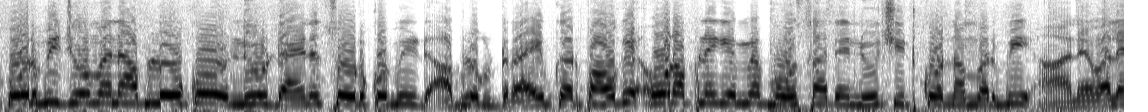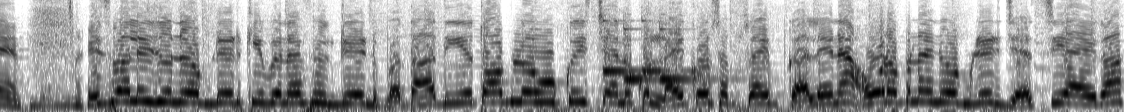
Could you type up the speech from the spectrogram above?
और भी जो मैंने आप लोगों को न्यू डायनासोर को भी आप लोग ड्राइव कर पाओगे, और अपने गेम में बहुत सारे न्यू चीट कोड नंबर भी आने वाले हैं। इस वाले जो न्यू अपडेट की बेनिफिट डेट बता दिए तो आप लोगों को इस चैनल को लाइक और सब्सक्राइब कर लेना और अपना न्यू अपडेट जैसे आएगा,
